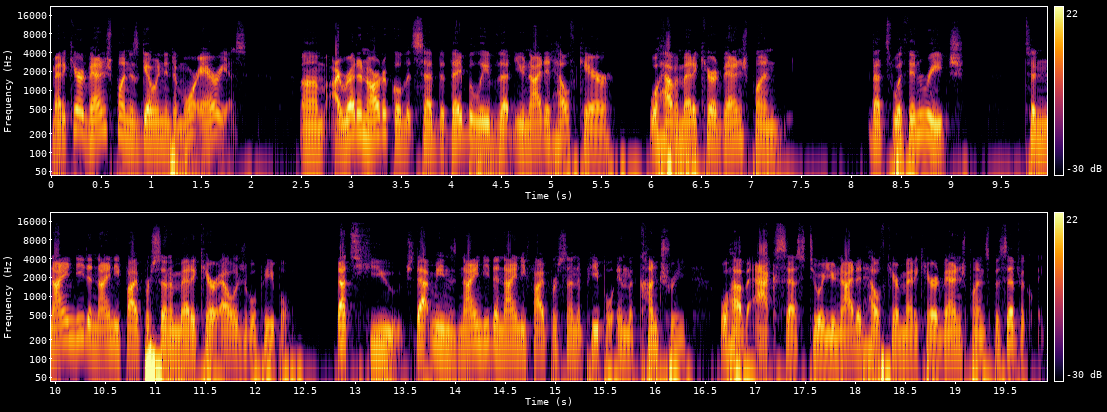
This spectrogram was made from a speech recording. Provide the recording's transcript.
Medicare Advantage plan is going into more areas. Um, I read an article that said that they believe that United Healthcare will have a Medicare Advantage plan that's within reach to 90 to 95% of Medicare eligible people. That's huge. That means 90 to 95% of people in the country will have access to a United Healthcare Medicare Advantage plan specifically.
